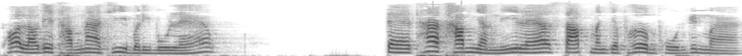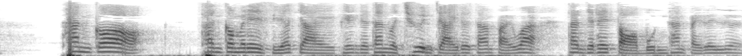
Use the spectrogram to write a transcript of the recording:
เพราะเราได้ทำหน้าที่บริบูรณ์แล้ว แต่ถ้าทำอย่างนี้แล้วทรัพย์มันจะเพิ่มพูนขึ้นมา ท่านก็ท่านก็ไม่ได้เสียใจ เพียงแต่ท่านว่าชื่นใจด้วยซ้ำไปว่า ท่านจะได้ต่อบุญท่านไปเรื่อย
